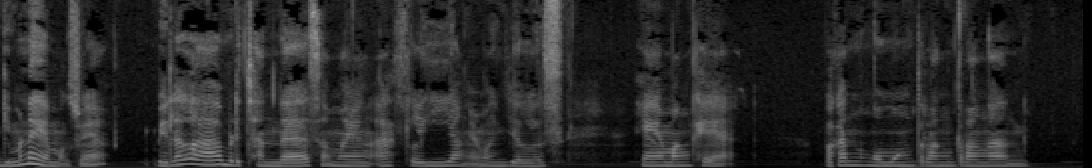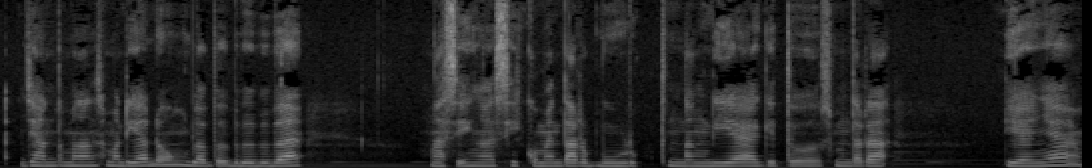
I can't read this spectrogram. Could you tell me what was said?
Gimana ya maksudnya? Beda lah bercanda sama yang asli yang emang jealous yang emang kayak bahkan ngomong terang-terangan jangan temenan sama dia dong bla bla bla bla ngasih ngasih komentar buruk tentang dia gitu. Sementara dianya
